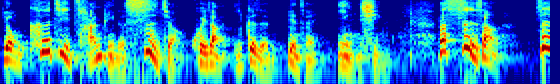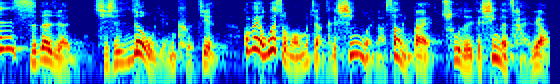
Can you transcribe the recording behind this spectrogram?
用科技产品的视角，会让一个人变成隐形。那事实上，真实的人其实肉眼可见。各位，为什么我们讲这个新闻啊？上礼拜出了一个新的材料。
